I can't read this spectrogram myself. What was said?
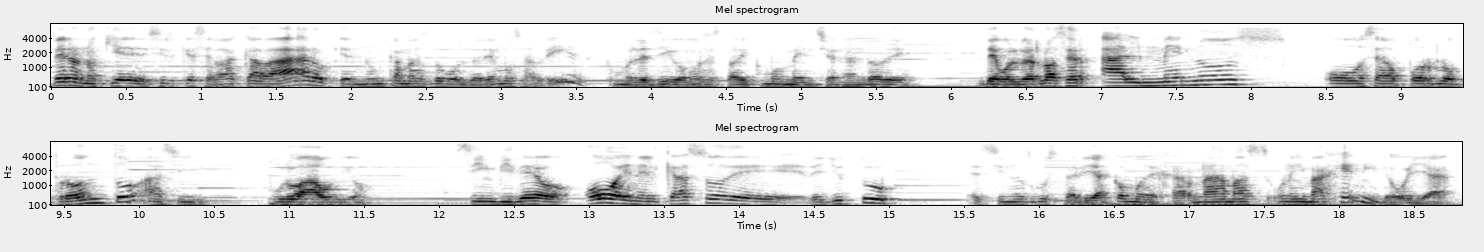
pero no quiere decir que se va a acabar o que nunca más lo volveremos a abrir. Como les digo, hemos estado ahí como mencionando de volverlo a hacer al menos, o sea, por lo pronto, así, puro audio sin video. O en el caso de, YouTube, eh, si nos gustaría como dejar nada más una imagen y luego ya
